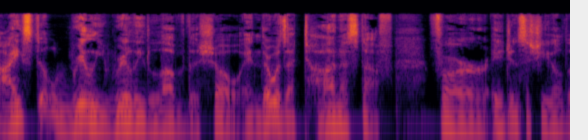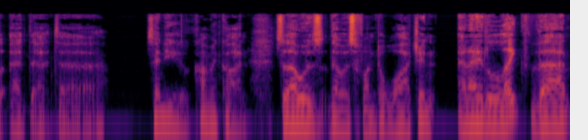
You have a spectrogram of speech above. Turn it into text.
I still really, really love the show, and there was a ton of stuff for Agents of Shield at that uh, San Diego Comic Con. So that was that was fun to watch, and and I like that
